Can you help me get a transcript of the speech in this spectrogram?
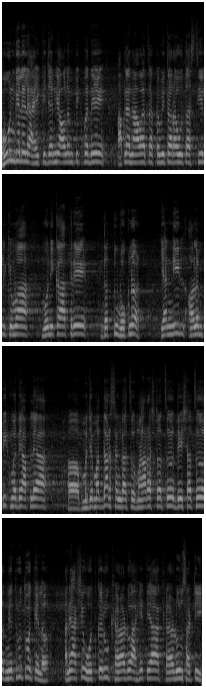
होऊन गेलेले आहे की ज्यांनी ऑलिम्पिकमध्ये आपल्या नावाचा कविता राऊत असतील किंवा मोनिका आत्रे दत्तू भोकनळ यांनी ऑलिम्पिकमध्ये आपल्या म्हणजे मतदारसंघाचं महाराष्ट्राचं देशाचं नेतृत्व केलं. आणि असे होतकरू खेळाडू आहेत या खेळाडूंसाठी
